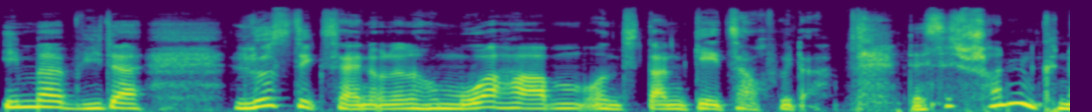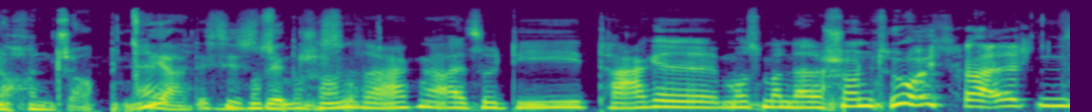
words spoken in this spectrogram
immer wieder lustig sein und einen Humor haben und dann geht's auch wieder. Das ist schon ein Knochenjob, ne? Ja, das ist muss man schon so. sagen. Also die Tage muss man da schon durchhalten,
